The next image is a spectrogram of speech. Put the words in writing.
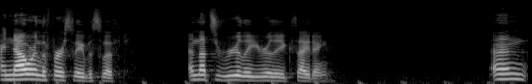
And now we're in the first wave of Swift. And that's really, really exciting. And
